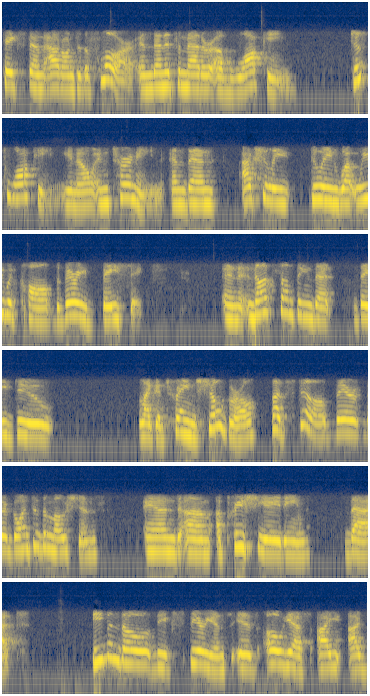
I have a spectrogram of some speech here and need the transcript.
takes them out onto the floor and then it's a matter of walking. Just walking, you know, and turning and then actually doing what we would call the very basics. And not something that they do like a trained showgirl, but still they're they're going through the motions and um, appreciating that even though the experience is, oh yes, I I've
